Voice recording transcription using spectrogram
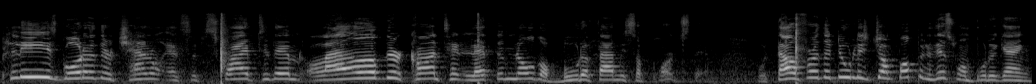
please go to their channel and subscribe to them. Love their content. Let them know the Buddha family supports them. Without further ado, let's jump up into this one, Buddha gang.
